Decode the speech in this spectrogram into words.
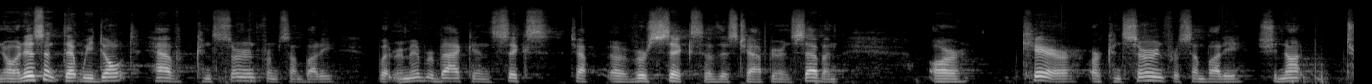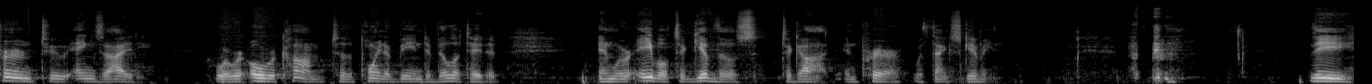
know, it isn't that we don't have concern from somebody, but remember back in six, chap, uh, verse 6 of this chapter and 7, our care, our concern for somebody should not turn to anxiety, where we're overcome to the point of being debilitated. And we're able to give those to God in prayer with thanksgiving. the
